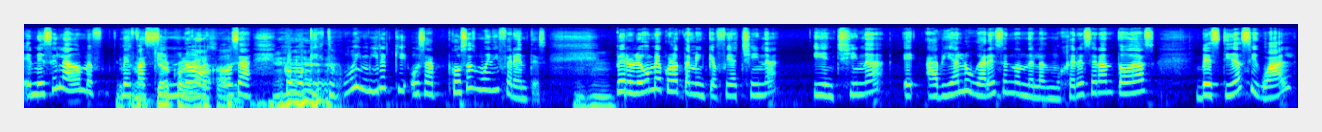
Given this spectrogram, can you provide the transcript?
en ese lado me, me fascinó, o sea, como que, uy, mira aquí, o sea, cosas muy diferentes. Pero luego me acuerdo también que fui a China y en China eh, había lugares en donde las mujeres eran todas vestidas igual,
